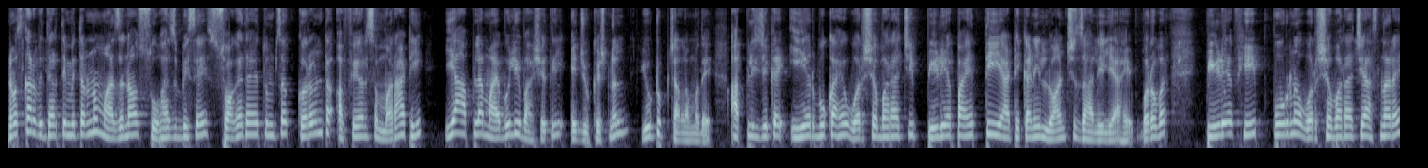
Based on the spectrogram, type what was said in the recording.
नमस्कार विद्यार्थी मित्रांनो माझं नाव सुहास भिसे. स्वागत आहे तुमचं करंट अफेअर्स मराठी या आपल्या मायबोली भाषेतील एज्युकेशनल युट्यूब चॅनलमध्ये आपली जी काही इयरबुक आहे वर्षभराची पी डी एफ आहे ती या ठिकाणी लॉन्च झालेली आहे. बरोबर? पी डी एफ ही पूर्ण वर्षभराची असणार आहे.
